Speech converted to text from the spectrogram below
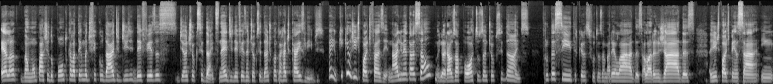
ela, vamos partir do ponto que ela tem uma dificuldade de defesas de antioxidantes, né? De defesa antioxidante contra radicais livres. Bem, o que, que a gente pode fazer? Na alimentação, melhorar os aportes aportes dos antioxidantes. Frutas cítricas, frutas amareladas, alaranjadas. A gente pode pensar em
